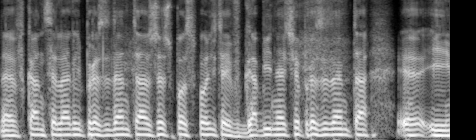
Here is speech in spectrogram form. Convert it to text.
w kancelarii prezydenta Rzeczpospolitej, w gabinecie prezydenta i...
